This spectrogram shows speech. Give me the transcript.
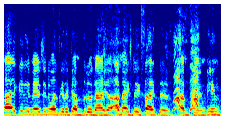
I can imagine what's gonna come through now. Yo. I'm actually excited. I'm tuned in.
